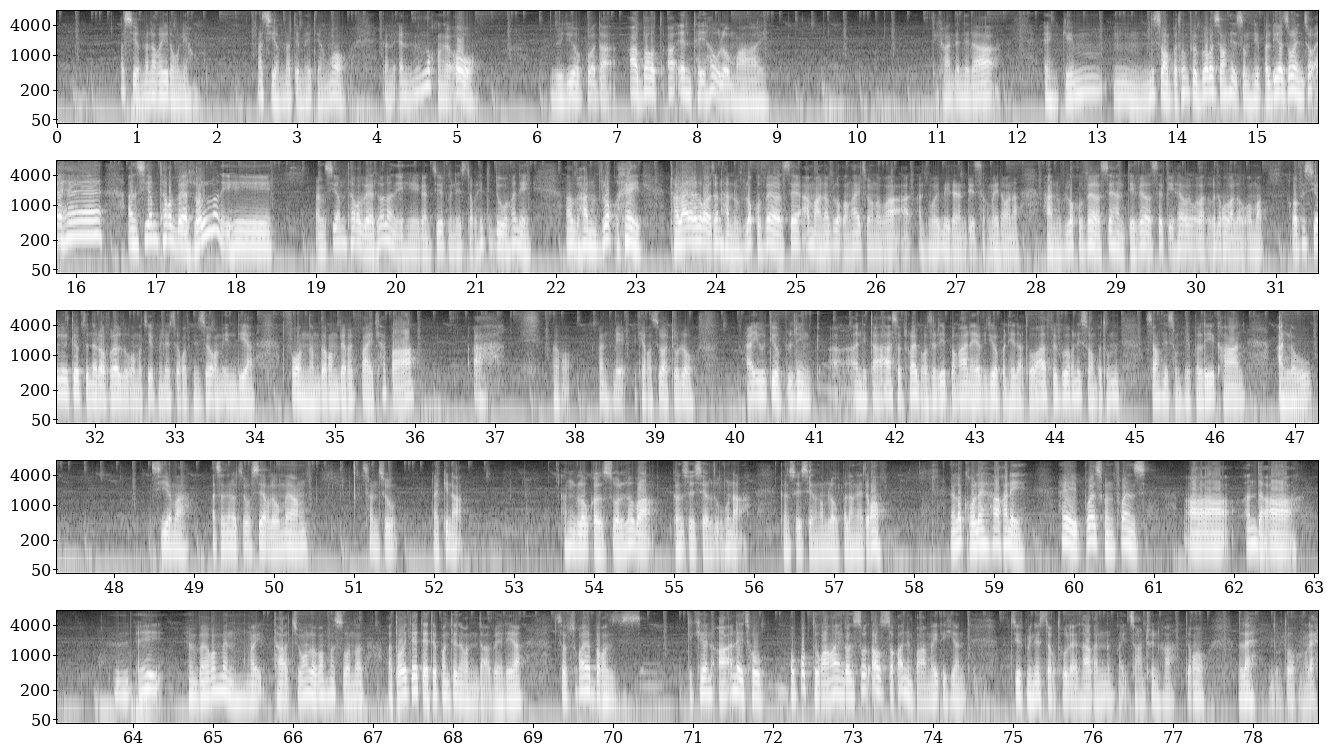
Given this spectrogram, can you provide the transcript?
a siam na la gai lo niang a siam na te me tiang mo kan en lok ang o video po da about a en thei ho lo mai ti khan en da en kim um ni som pathum february sang hi som ni palia join cho eh an siam thar ve hlol ni hi an siam thar ve là ni hi kan chief minister hi ti du hani a han vlog, hey, thalai lo chan han vlog ve se, ama na vlog ngai chong wa an hoi mi dan ti sak mai đó na han vlog ve se, han ti ve se, ti he lo wa lo oma. Official youtube channel of lo oma chief minister of mizoram, india. Phone number on verify thapa. Ah kan me thì chu a tu lo. A YouTube link ani ta subscribe ba zari panga ne, video pan heda to a Facebook ni som pathum, sang ni som ni pali khan. Alo siama a ah, channel chu share lo mang san chu nakina ang local sual lawa kan soi sel du huna kan soi sel ngam lo palang to ang la khole, ha khani hey, press conference. Ah, a anda a ah. hey, environment ngai tha chuang lawa ma son a toy te te te, pon te ran da ve le ya. Subscriber tikhian a nei tho opop tu anga kan sort out sak an pa mai tikhian chief minister thu thule la kan ngai chan thin kha to le du to hang le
